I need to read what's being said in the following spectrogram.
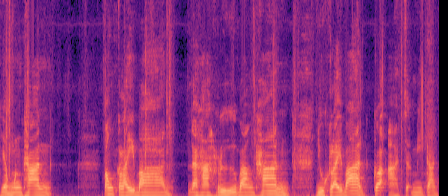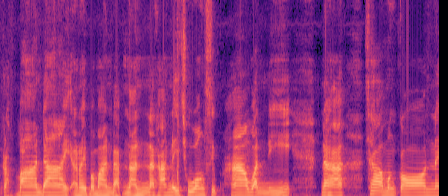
อย่างบางท่านต้องไกลบ้าน นะคะหรือบางท่านอยู่ไกลบ้านก็อาจจะมีการกลับบ้านได้อะไรประมาณแบบนั้นนะคะในช่วง 15 วันนี้นะคะชาวมังกรใน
